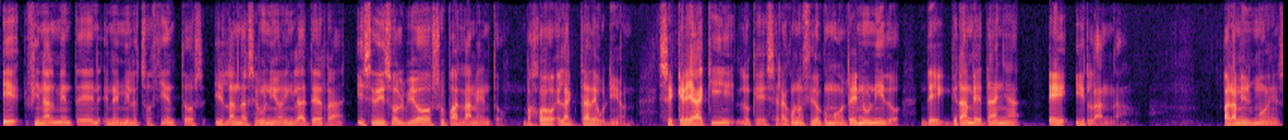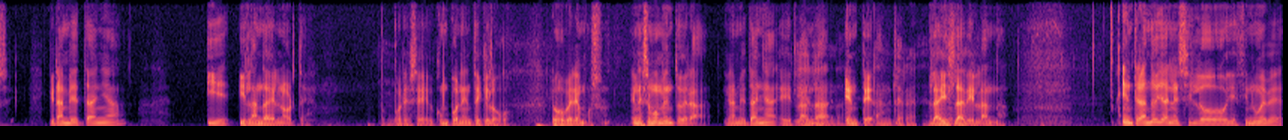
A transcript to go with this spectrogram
Y finalmente, en, en el 1800, Irlanda se unió a Inglaterra y se disolvió su parlamento bajo el Acta de Unión. Se crea aquí lo que será conocido como Reino Unido de Gran Bretaña e Irlanda. Ahora mismo es Gran Bretaña y Irlanda del Norte, por ese componente que luego, luego veremos. En ese momento era Gran Bretaña e Irlanda, Irlanda, entera, entera, la isla de Irlanda. Entrando ya en el siglo XIX,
